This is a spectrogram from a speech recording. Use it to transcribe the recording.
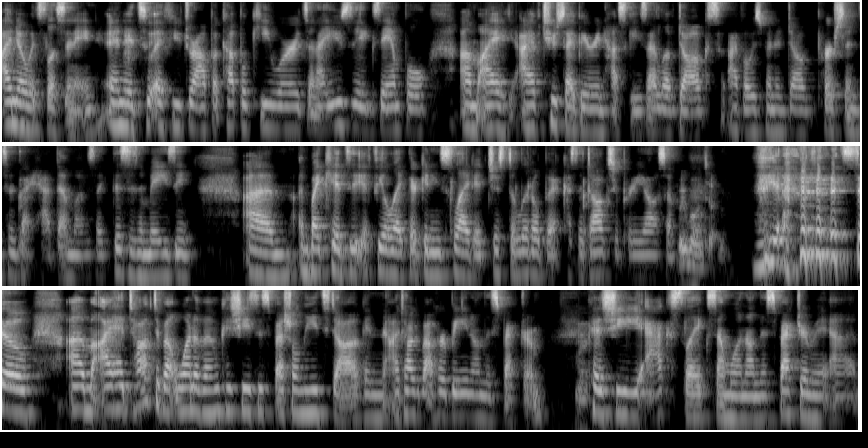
I know it's listening, and it's if you drop a couple keywords, and I use the example. Um, I I have two Siberian Huskies. I love dogs. I've always been a dog person since I had them. I was like, this is amazing. Um, and my kids I feel like they're getting slighted just a little bit because the dogs are pretty awesome. We won't tell them. Yeah. so um, I had talked about one of them because she's a special needs dog, and I talked about her being on the spectrum Right. because she acts like someone on the spectrum, uh,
